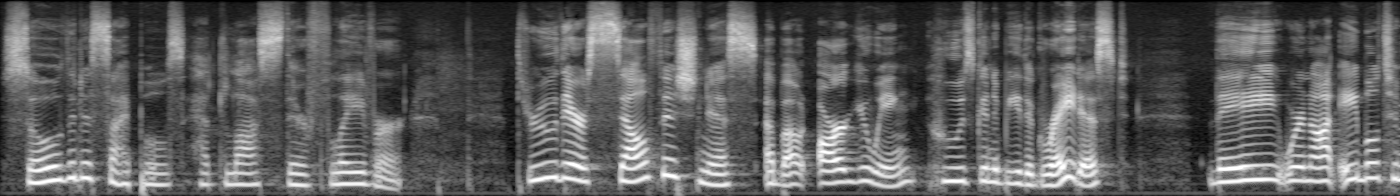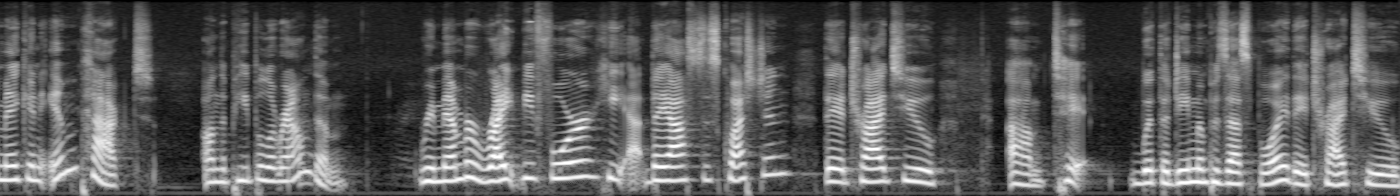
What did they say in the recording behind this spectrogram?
so the disciples had lost their flavor. Through their selfishness about arguing who's going to be the greatest, they were not able to make an impact on the people around them. Remember, right before he, they asked this question, they had tried to, um, t- with the demon possessed boy, they tried to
